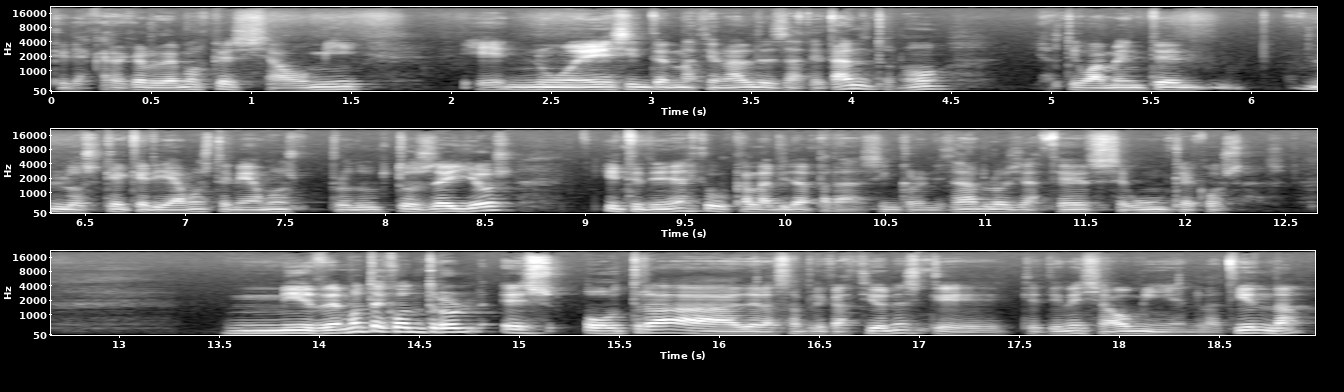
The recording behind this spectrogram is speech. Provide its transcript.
Que ya que recordemos que Xiaomi eh, no es internacional desde hace tanto, ¿no? Y antiguamente los que queríamos teníamos productos de ellos y te tenías que buscar la vida para sincronizarlos y hacer según qué cosas. Mi Remote Control es otra de las aplicaciones que, que tiene Xiaomi en la tienda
